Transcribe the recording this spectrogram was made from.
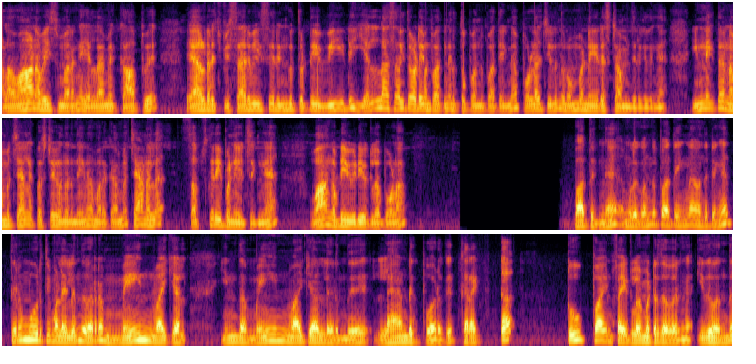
அளவான வயசு மரங்க எல்லாமே காப்பு ஏழரை ஹெச்பி சர்வீஸ் ரிங்கு தொட்டி வீடு எல்லா சர்வீஸோடையும் வந்து பார்த்தீங்கன்னா தோப்பு வந்து பார்த்தீங்கன்னா பொள்ளாச்சியிலேருந்து ரொம்ப நியரஸ்ட்டாக அமைஞ்சிருக்குதுங்க. இன்றைக்கி தான் நம்ம சேனலுக்கு ஃபஸ்ட்டே வந்திருந்தீங்கன்னா மறக்காமல் சேனலை சப்ஸ்கிரைப் பண்ணி வச்சுக்கோங்க. வாங்க அப்படியே வீடியோக்குள்ளே போகலாம் பார்த்துக்குங்க. உங்களுக்கு வந்து பார்த்தீங்கன்னா வந்துட்டுங்க திருமூர்த்தி மலையிலேருந்து வர்ற மெயின் வாய்க்கால். இந்த மெயின் வாய்க்கால்லேருந்து லேண்டுக்கு போகிறதுக்கு கரெக்டாக டூ பாயிண்ட் ஃபைவ் கிலோமீட்டர் தான் வருங்க. இது வந்து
